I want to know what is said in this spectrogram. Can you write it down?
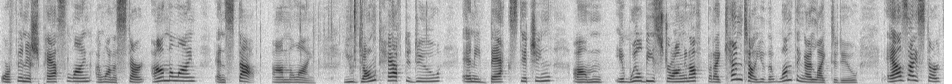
or finish past the line. I want to start on the line and stop on the line. You don't have to do any back stitching. Um, it will be strong enough, but I can tell you that one thing I like to do as I start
